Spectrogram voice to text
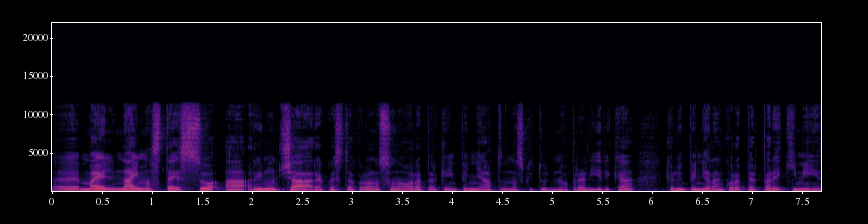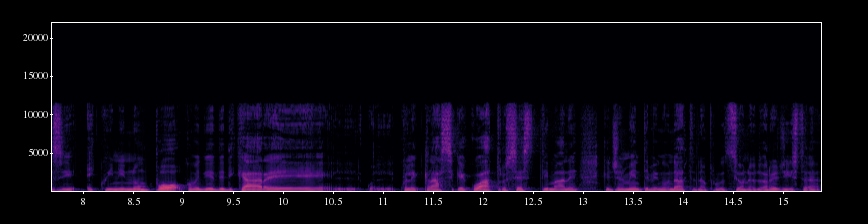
eh, ma è il Nyman stesso a rinunciare a questa colonna sonora perché è impegnato nella scrittura di un'opera lirica che lo impegnerà ancora per parecchi mesi e quindi non può, come dire, dedicare quelle classiche 4-6 settimane che generalmente vengono date da produzione o da regista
